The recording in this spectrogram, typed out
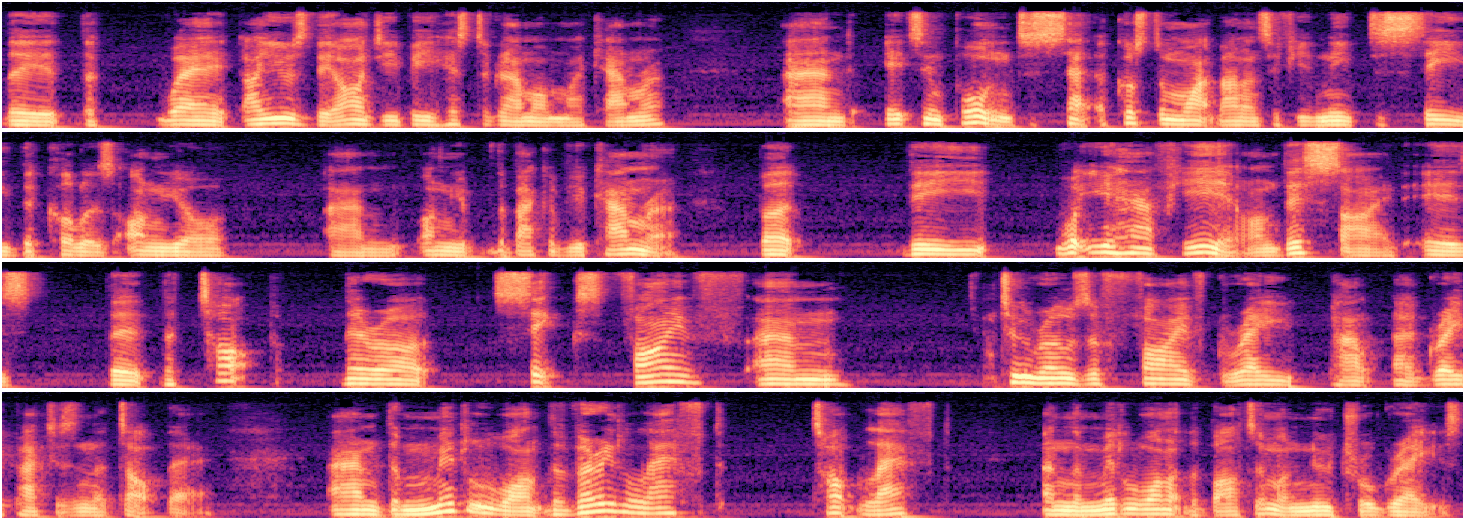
the the where I use the RGB histogram on my camera, and it's important to set a custom white balance if you need to see the colors on your um, on your, the back of your camera. But the what you have here on this side is the, the top, there are six, five um, two rows of five gray uh, gray patches in the top there, and the middle one, the very left, top left, and the middle one at the bottom are neutral grays,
